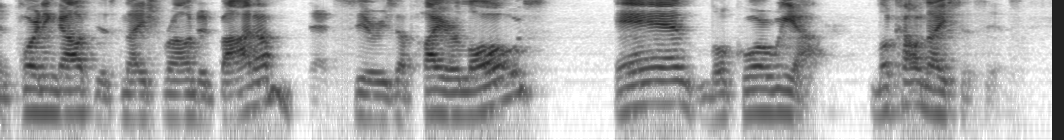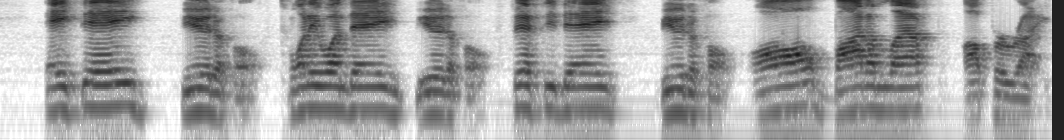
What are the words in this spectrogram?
and pointing out this nice rounded bottom, that series of higher lows, and look where we are. Look how nice this is. 8 day, beautiful. 21 day, beautiful. 50 day, beautiful. All bottom left, upper right.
